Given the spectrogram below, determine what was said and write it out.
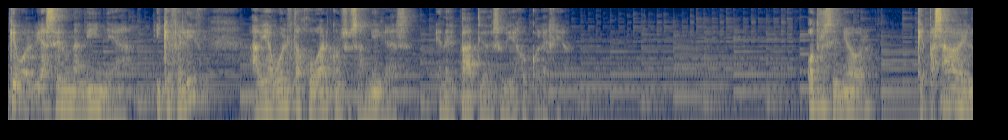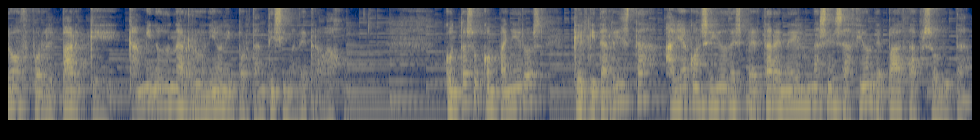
que volvía a ser una niña y que feliz había vuelto a jugar con sus amigas en el patio de su viejo colegio. Otro señor, que pasaba veloz por el parque, camino de una reunión importantísima de trabajo, contó a sus compañeros que el guitarrista había conseguido despertar en él una sensación de paz absoluta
